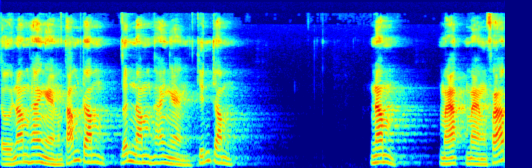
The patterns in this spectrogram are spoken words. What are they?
từ năm 2800 đến năm 2900. 5. Mạc Màng Pháp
